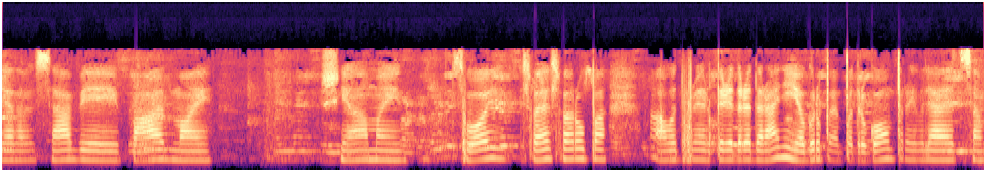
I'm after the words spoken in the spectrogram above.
рядом с Сабией, Падмой, Шьямой, свой, своя сварупа. А вот, например, перед Радарани ее группа по-другому проявляется.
